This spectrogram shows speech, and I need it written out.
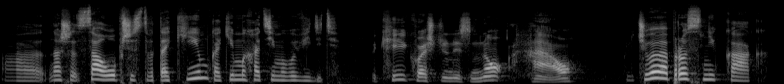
а, наше сообщество таким, каким мы хотим его видеть? the key question is not how, Ключевой вопрос не как.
